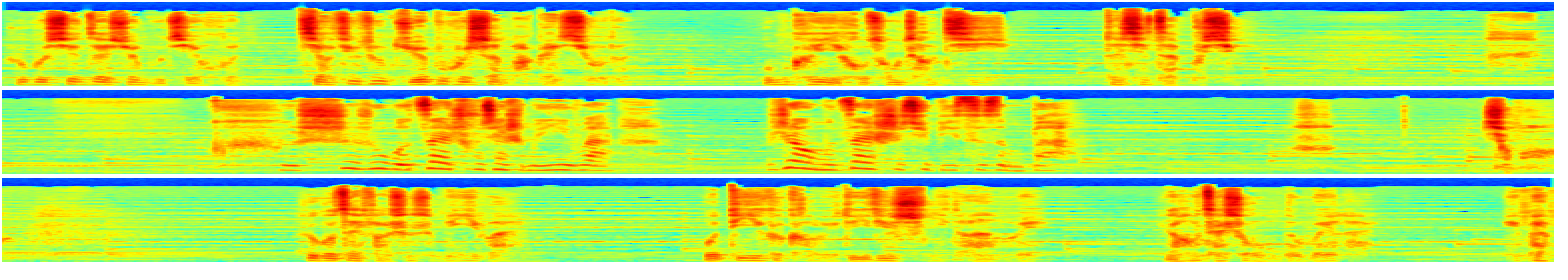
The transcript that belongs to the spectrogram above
如果现在宣布结婚，蒋庆成绝不会善罢甘休的。我们可以以后从长计议，但现在不行。可是，如果再出现什么意外，让我们再失去彼此怎么办？小萌，如果再发生什么意外，我第一个考虑的一定是你的安危，然后才是我们的未来，明白吗？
